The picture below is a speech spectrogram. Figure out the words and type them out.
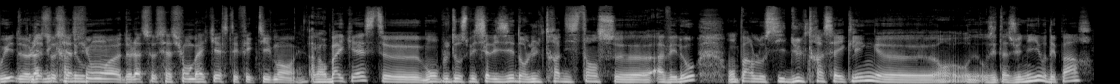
Oui, de l'association euh, de l'association Bikest, effectivement. oui. Alors Bikest, euh, bon plutôt spécialisé dans l'ultra distance euh, à vélo. On parle aussi d'ultra cycling euh, aux États-Unis au départ.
